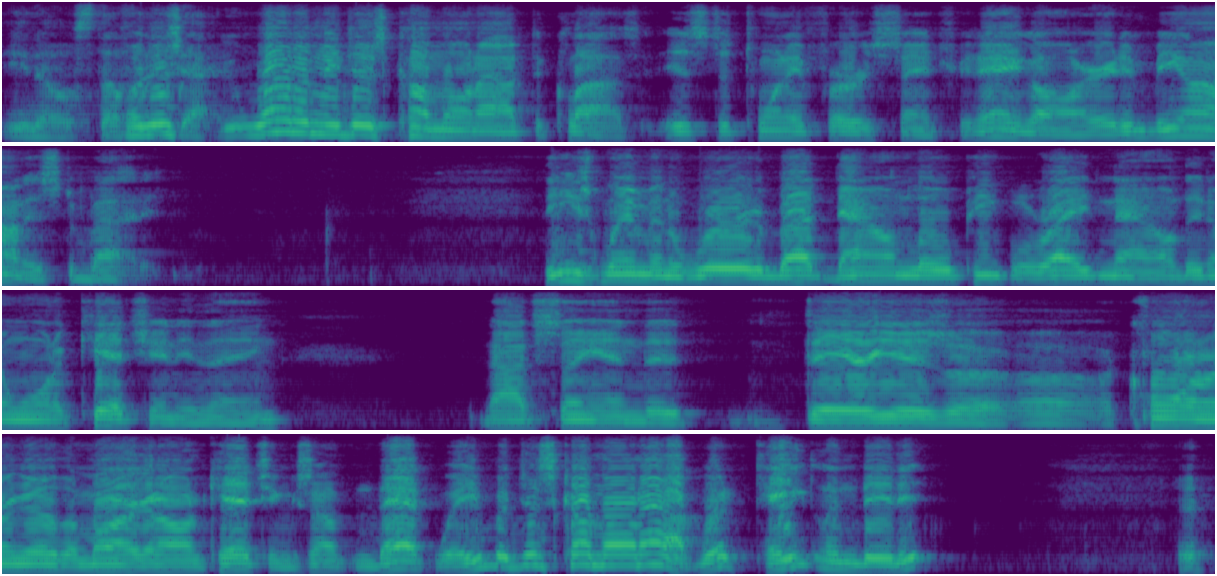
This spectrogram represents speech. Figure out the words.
you know stuff Well, like that. why don't they just come on out the closet? It's the 21st century. They ain't gonna hurt him. Be honest about it. These women are worried about down low people right now. They don't want to catch anything. Not saying that there is a, a cornering of the market on catching something that way, but just come on out. What Caitlyn did it. Yeah.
